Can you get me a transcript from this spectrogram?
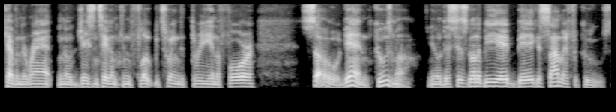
Kevin Durant, you know, Jayson Tatum can float between the three and the four. So again, Kuzma, you know, this is going to be a big assignment for Kuz.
